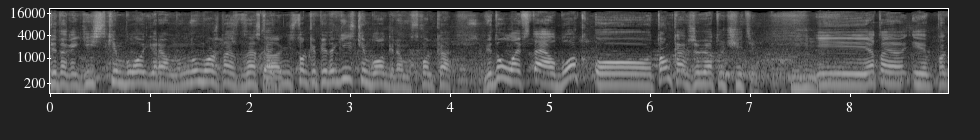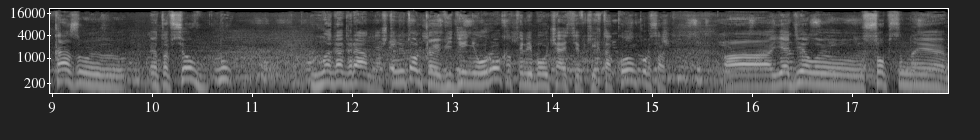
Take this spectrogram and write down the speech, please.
педагогическим блогером. Ну, можно даже сказать, Так. не столько педагогическим блогером, сколько веду лайфстайл-блог о том, как живет учитель. И это и показываю это все, ну, многогранно, что не только ведение уроков, либо участие в каких-то конкурсах. А, я делаю собственные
